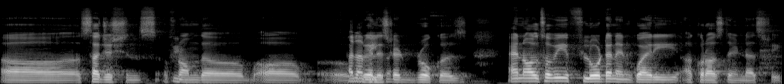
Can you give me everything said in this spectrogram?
uh, suggestions from the uh, uh, real estate brokers, and also we float an inquiry across the industry.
